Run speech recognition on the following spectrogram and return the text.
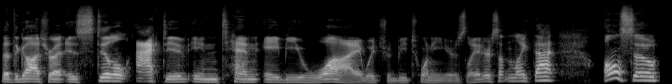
that the Gotra is still active in 10 ABY, which would be 20 years later, something like that. Also,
